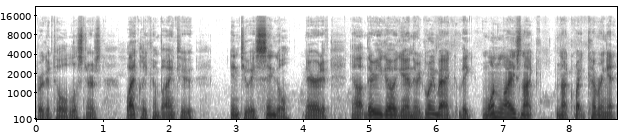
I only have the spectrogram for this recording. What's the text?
Bergen told listeners, likely combined to into a single narrative. Now there you go again. They're going back. They one lie's not not quite covering it,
